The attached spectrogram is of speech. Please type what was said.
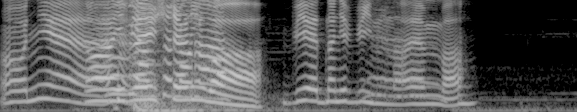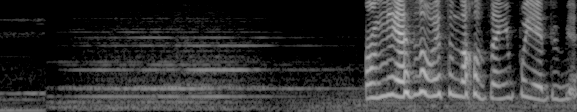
O nie. No i Mówiłam, że wyścieliła! Biedna, niewinna Emma. O nie, znowu jestem na chodzeniu, pojebił mnie.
